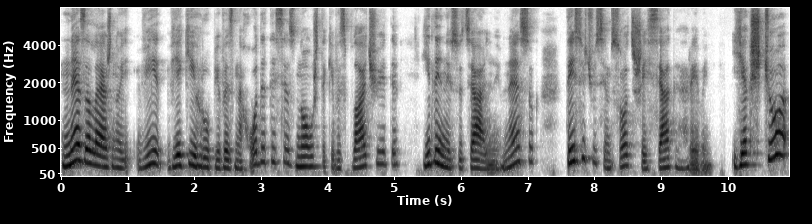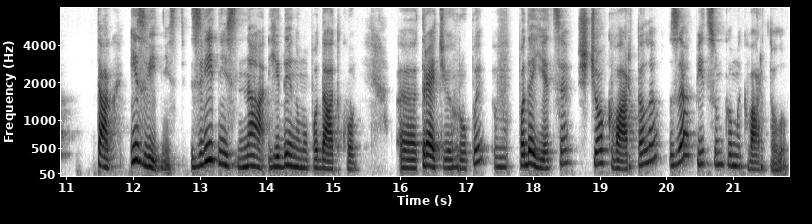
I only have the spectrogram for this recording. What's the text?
незалежно від в якій групі ви знаходитеся, знову ж таки, ви сплачуєте єдиний соціальний внесок 1760 гривень. Якщо так, і звітність. Звітність на єдиному податку е, третьої групи подається щокварталу за підсумками кварталу.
